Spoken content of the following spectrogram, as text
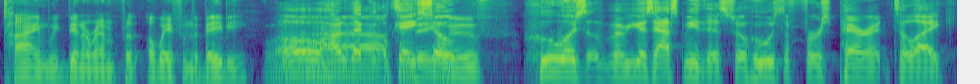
time we'd been around for, away from the baby. Oh, how did that Wow, go? that's a Okay, big so move. Who was? Remember, you guys asked me this. So, who was the first parent to like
